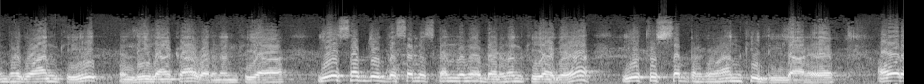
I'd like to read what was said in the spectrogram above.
भगवान की लीला का वर्णन किया। ये सब जो दसम स्कंद में वर्णन किया गया, ये तो सब भगवान की लीला है। और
